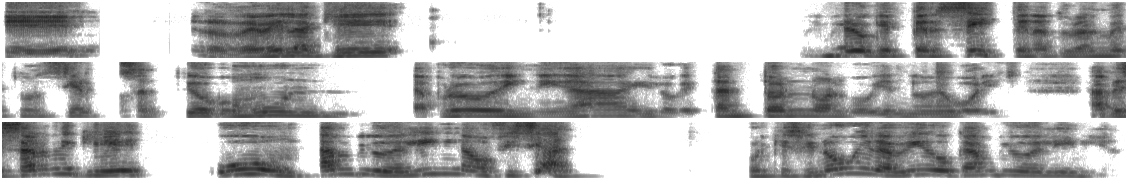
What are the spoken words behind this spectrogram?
eh, revela que Primero que persiste naturalmente un cierto sentido común de apruebo de dignidad y lo que está en torno al gobierno de Boric, a pesar de que hubo un cambio de línea oficial. Porque si no hubiera habido cambio de línea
